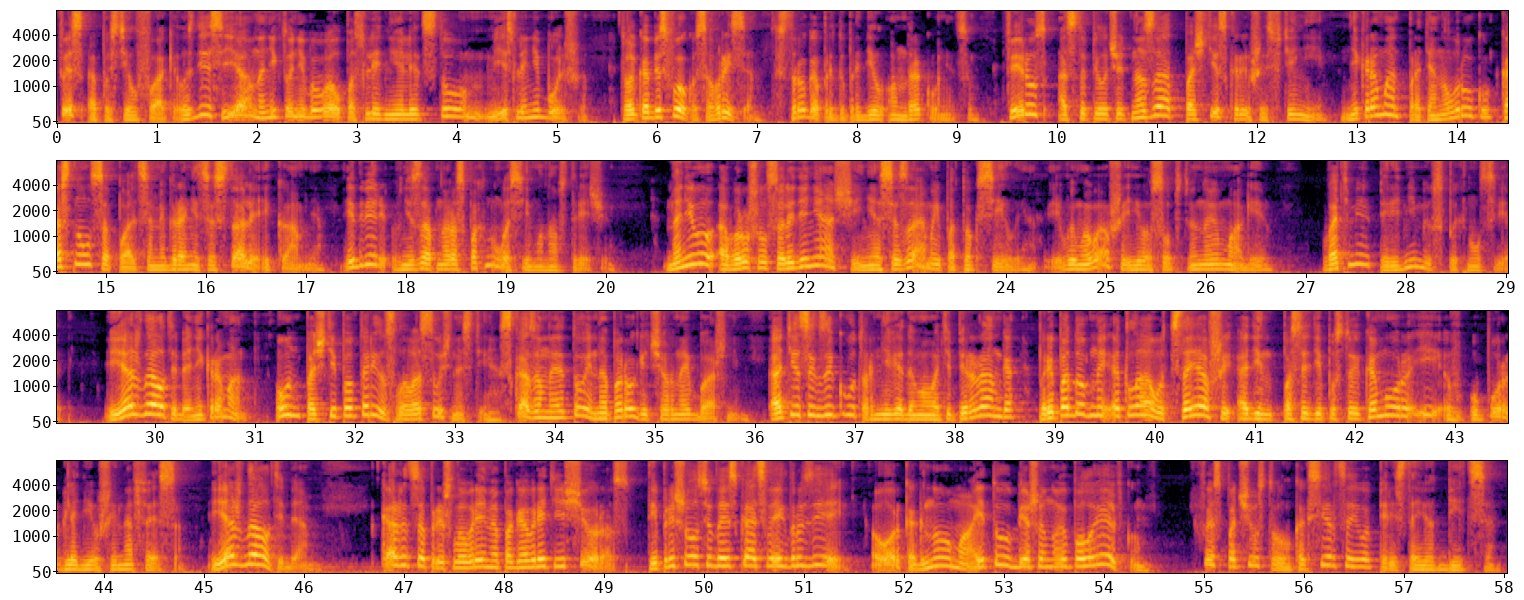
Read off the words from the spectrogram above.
Фесс опустил факел. Здесь явно никто не бывал последние лет сто, если не больше. «Только без фокусов, рыся», – строго предупредил он драконицу. Фейрус отступил чуть назад, почти скрывшись в тени. Некромант протянул руку, коснулся пальцами границы стали и камня, и дверь внезапно распахнулась ему навстречу. На него обрушился леденящий, неосязаемый поток силы, вымывавший его собственную магию. Во тьме перед ними вспыхнул свет. «Я ждал тебя, некромант!» Он почти повторил слова сущности, сказанные той на пороге Черной башни. Отец-экзекутор неведомого теперь ранга, преподобный Этлау, стоявший один посреди пустой коморы и в упор глядевший на Фесса. «Я ждал тебя. Кажется, пришло время поговорить еще раз. Ты пришел сюда искать своих друзей, орка, гнома и ту бешеную полуэльфку». Фесс почувствовал, как сердце его перестает биться.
